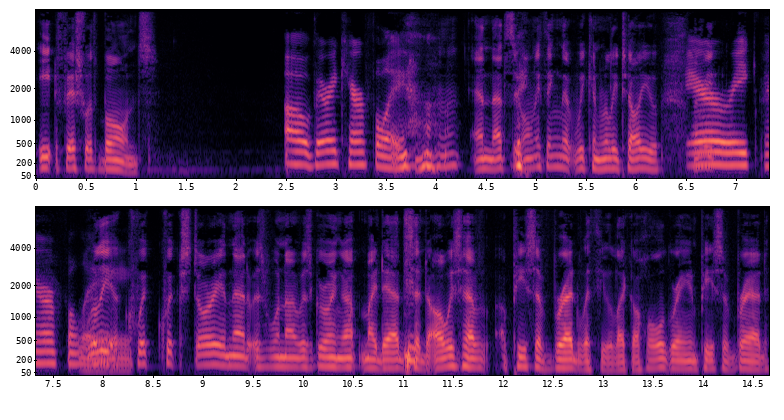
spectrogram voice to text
eat fish with bones, Oh, very carefully. Mm-hmm. and that's the only thing that we can really tell you. Very carefully. really a quick quick story and that was when i was growing up my dad said always have a piece of bread with you like a whole grain piece of bread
